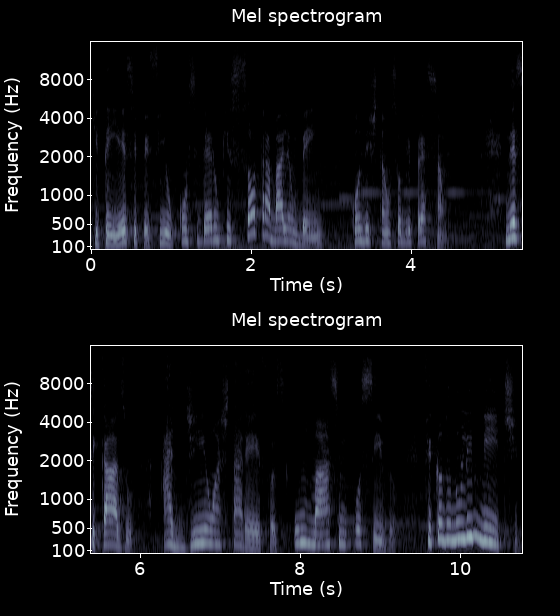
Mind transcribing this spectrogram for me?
que têm esse perfil consideram que só trabalham bem quando estão sob pressão. Nesse caso, adiam as tarefas o máximo possível, ficando no limite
